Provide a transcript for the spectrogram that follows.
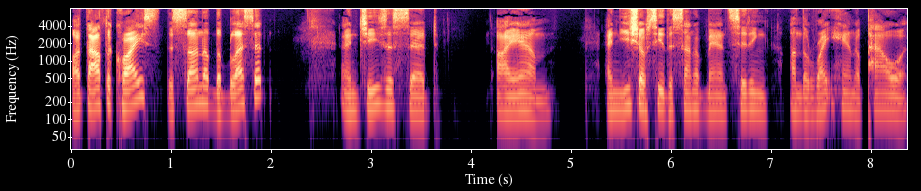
Art thou the Christ, the Son of the Blessed? And Jesus said, I am. And ye shall see the Son of Man sitting on the right hand of power,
